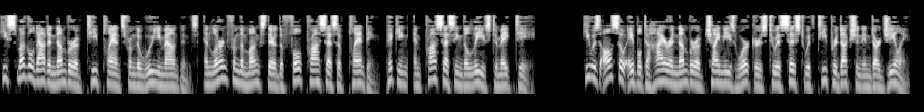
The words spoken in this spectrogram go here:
He smuggled out a number of tea plants from the Wuyi Mountains, and learned from the monks there the full process of planting, picking, and processing the leaves to make tea. He was also able to hire a number of Chinese workers to assist with tea production in Darjeeling.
